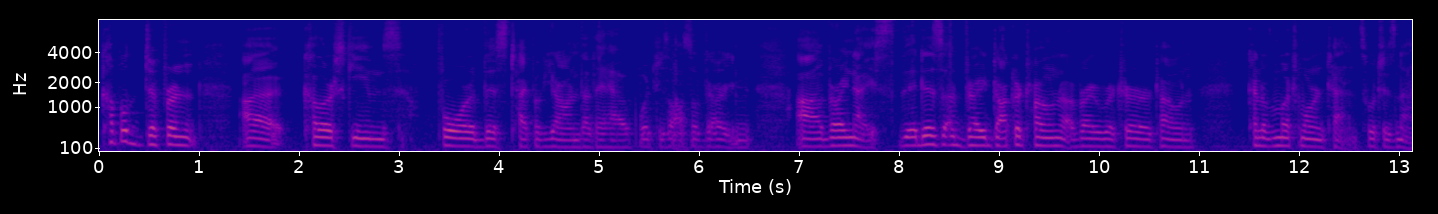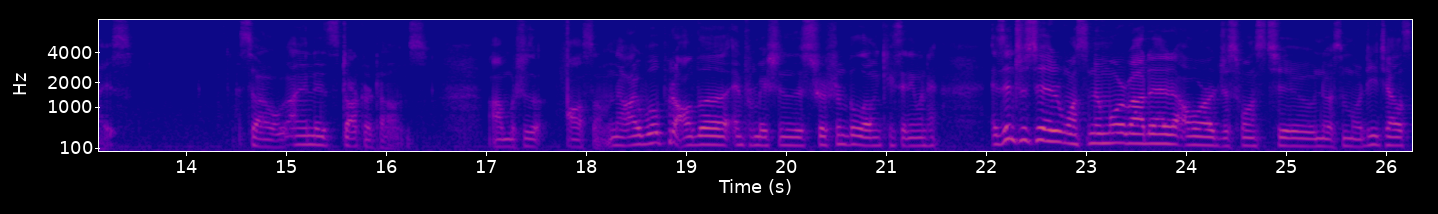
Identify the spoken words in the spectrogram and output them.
couple different uh, color schemes for this type of yarn that they have, which is also very, uh, very nice. It is a very darker tone, a very richer tone, kind of much more intense, which is nice. So, and it's darker tones, um, which is awesome. Now, I will put all the information in the description below in case anyone is interested, wants to know more about it, or just wants to know some more details.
